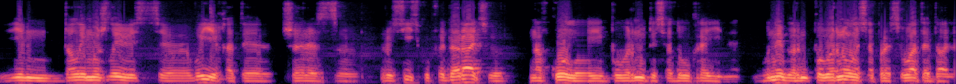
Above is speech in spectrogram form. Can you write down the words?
Їм дали можливість виїхати через Російську Федерацію навколо і повернутися до України. Вони вер- повернулися працювати далі.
